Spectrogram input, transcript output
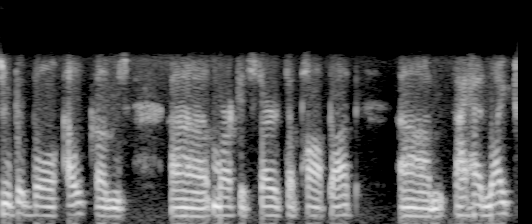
Super Bowl outcomes uh, market started to pop up. Um, I had liked,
